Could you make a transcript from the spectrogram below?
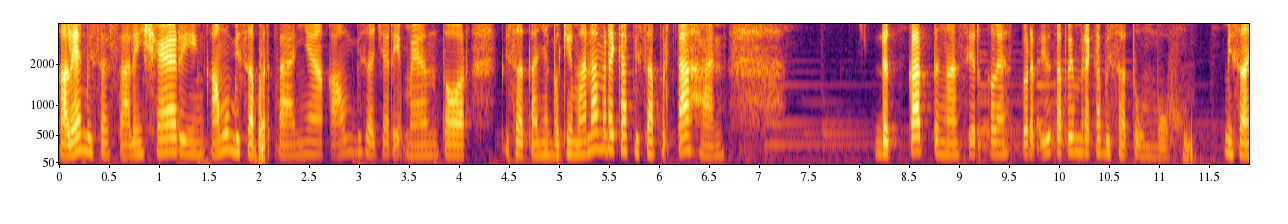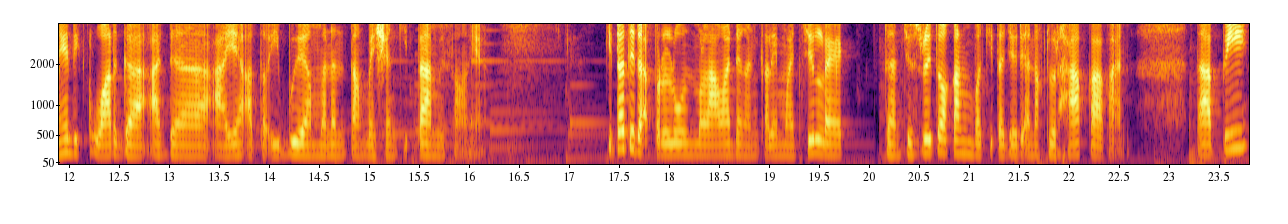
Kalian bisa saling sharing, kamu bisa bertanya, kamu bisa cari mentor, bisa tanya bagaimana mereka bisa bertahan dekat dengan circle yang seperti itu tapi mereka bisa tumbuh. Misalnya di keluarga ada ayah atau ibu yang menentang passion kita misalnya. Kita tidak perlu melawan dengan kalimat jelek dan justru itu akan membuat kita jadi anak durhaka kan. Tapi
